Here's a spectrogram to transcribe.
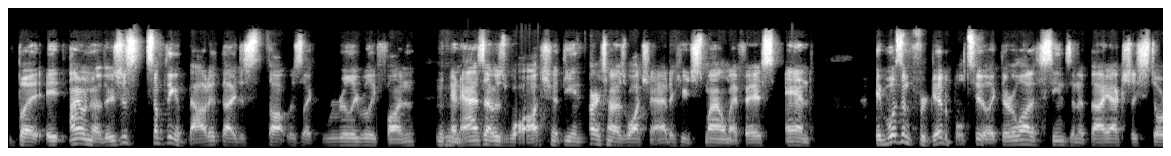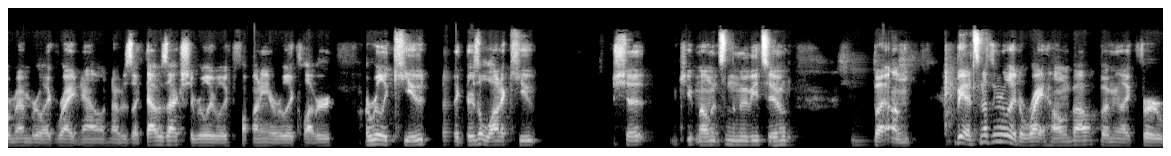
But it, I don't know. There's just something about it that I just thought was like really, really fun. Mhm. And as I was watching it, the entire time I was watching it, I had a huge smile on my face. And it wasn't forgettable too. Like there are a lot of scenes in it that I actually still remember like right now. And I was like, that was actually really, really funny or really clever or really cute. Like there's a lot of cute shit, cute moments in the movie too. But um, but yeah, it's nothing really to write home about. But I mean, like for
